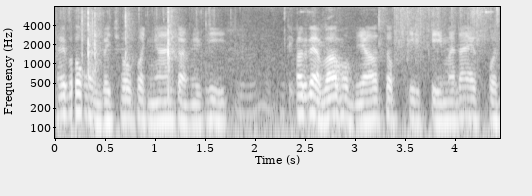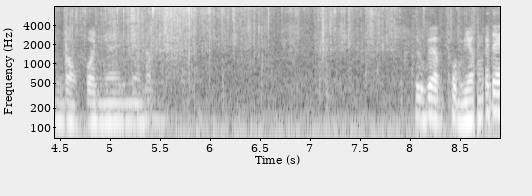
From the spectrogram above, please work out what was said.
ให้พวกผมไปโชว์ผลงานก่อนไหมพี่ ก็แบบว่าผมจะเอาศพทีซีมาได้คนสองคนไงเนี่ยครับ คือแบบผมยังไม่ได้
